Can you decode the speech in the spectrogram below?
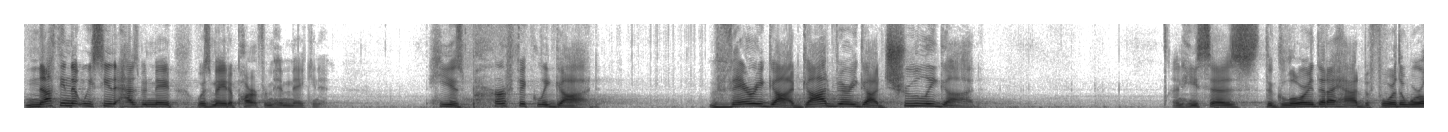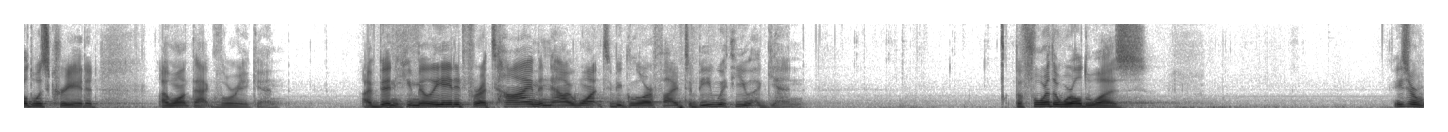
Nothing that we see that has been made was made apart from Him making it. He is perfectly God very God, God, very God, truly God. And he says, The glory that I had before the world was created, I want that glory again. I've been humiliated for a time, and now I want to be glorified, to be with you again. Before the world was. These are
